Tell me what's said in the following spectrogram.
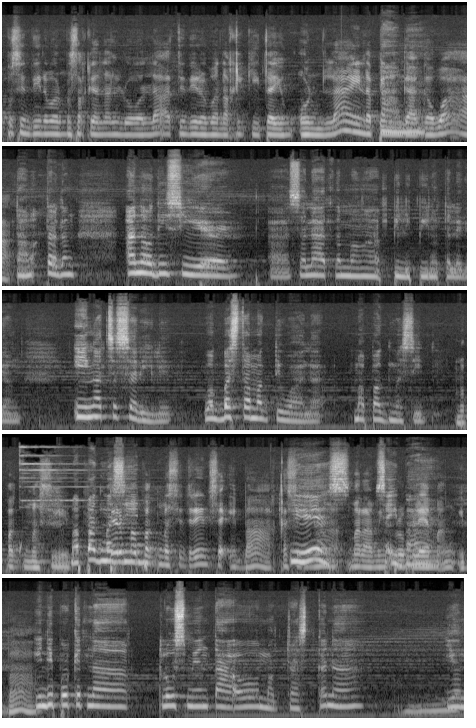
Tapos hindi naman masakyan ng lola at hindi naman nakikita yung online na pinanggagawa. Tama. Talagang, ano, this year, ah, sa lahat ng mga Pilipino talagang, ingat sa sarili. Huwag basta magtiwala, mapagmasid. Mapagmasid. Mapagmasid. Pero mapagmasid rin sa iba. Kasi Yes, nga, maraming sa iba. problema ang iba. Hindi porket na close mo yung tao, mag-trust ka na. Yun,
